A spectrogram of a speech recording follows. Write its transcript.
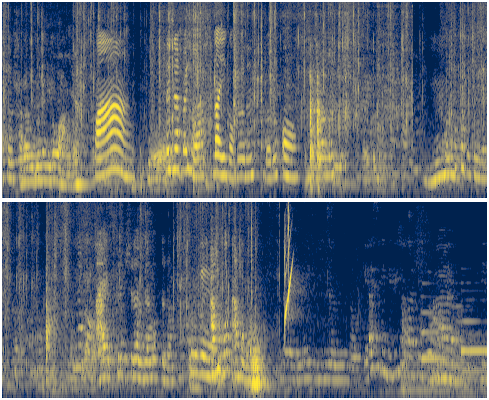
사왔어. 할아버지는 이거 왕이야. 왕. 대신에 빨리 와. 나 이거. 너는? 너도? 어. 아이스크림 싫어하는 사람 없더라. 그게. 다 먹어, 다 먹어. 테이블 하시고 오셔가지고 아, 네.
